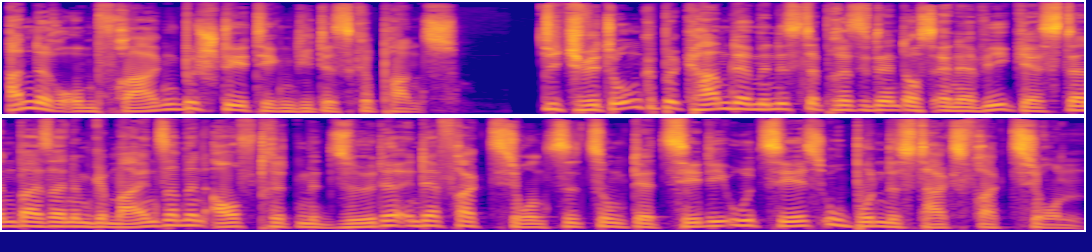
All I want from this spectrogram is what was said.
Andere Umfragen bestätigen die Diskrepanz. Die Quittung bekam der Ministerpräsident aus NRW gestern bei seinem gemeinsamen Auftritt mit Söder in der Fraktionssitzung der CDU-CSU-Bundestagsfraktion.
